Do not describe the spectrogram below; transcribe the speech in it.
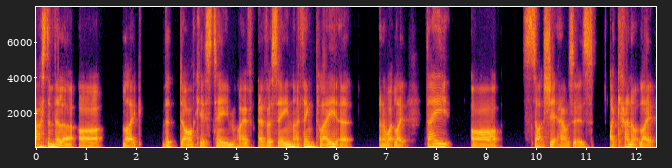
Aston Villa are like the darkest team I've ever seen. I think play at and I like they are such shit houses. I cannot like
